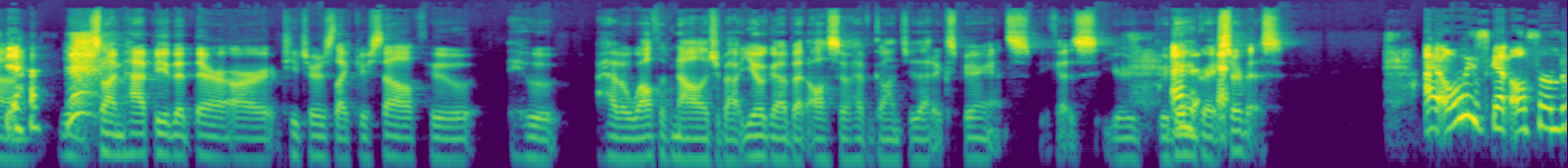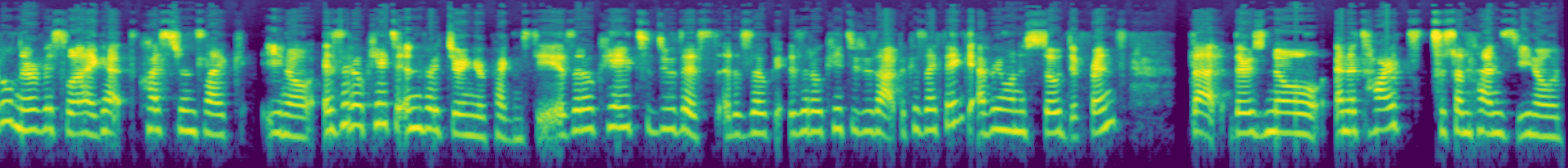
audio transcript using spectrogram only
um, yeah, yeah. So I'm happy that there are teachers like yourself who who have a wealth of knowledge about yoga, but also have gone through that experience because you're you're doing and, great service. I always get also a little nervous when I get questions like, you know, is it okay to invert during your pregnancy? Is it okay to do this? It is okay, is it okay to do that? Because I think everyone is so different that there's no, and it's hard to sometimes, you know,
